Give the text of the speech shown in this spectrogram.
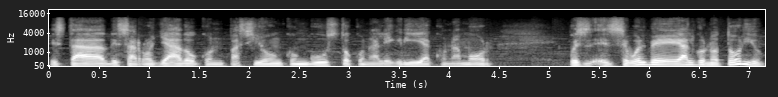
está desarrollado con pasión, con gusto, con alegría, con amor, pues eh, se vuelve algo notorio.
